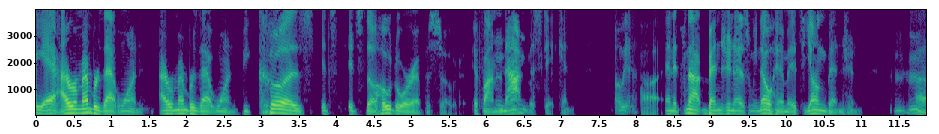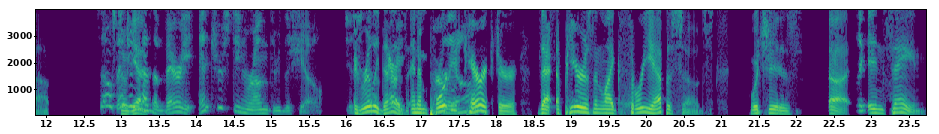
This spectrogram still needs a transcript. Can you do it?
yeah, yeah. I remember that one. I remember that one because it's it's the Hodor episode, if I'm not Mhm. mistaken. Oh yeah. Uh, and it's not Benjamin as we know him; it's young Benjamin. hmm Uh, so so, yeah. has a very interesting run through the show. it really does. An important character that appears in like three episodes, which is uh Like- insane.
